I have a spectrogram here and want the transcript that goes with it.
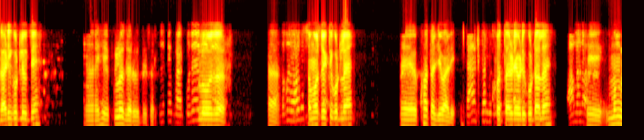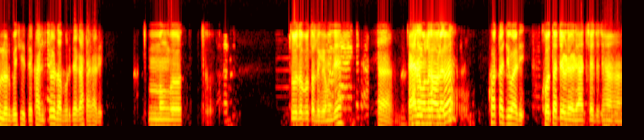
गाडी कुठली होती? अं, हे क्लोजर होते सर क्लोजर हां. समोरचा व्यक्ती कुठला आहे? हे खोताची वाडी खोतारडे एवढी कुठं आलाय? हे मंगलोर पैसे इथे खाली तुळजापूरच्या घाटाखाली. मग तुळजापूर तालुक्यामध्ये? हां. काय नाव म्हणलं गावचं? खोताची वाडी खोता तेवढे अच्छा अच्छा हां हां.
